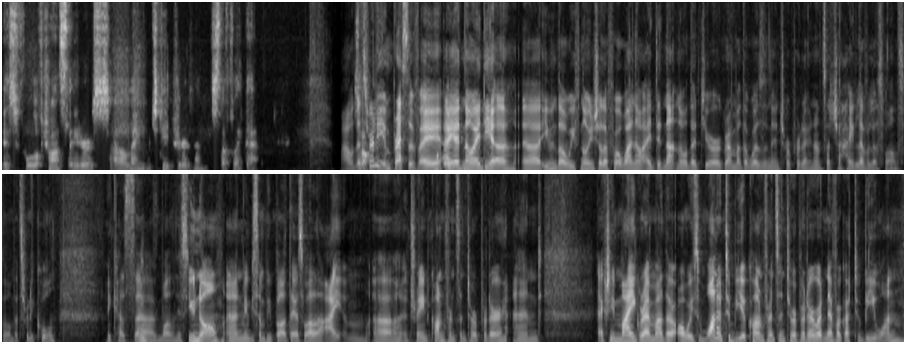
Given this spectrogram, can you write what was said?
is full of translators, uh, language teachers, and stuff like that. Wow, that's so, really impressive. I, I had no idea. Uh, even though we've known each other for a while now, I did not know that your grandmother was an interpreter and on such a high level as well. So that's really cool. Because, uh, well, as you know, and maybe some people out there as well, I am uh, a trained conference interpreter. And actually, my grandmother always wanted to be a conference interpreter, but never got to be one.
